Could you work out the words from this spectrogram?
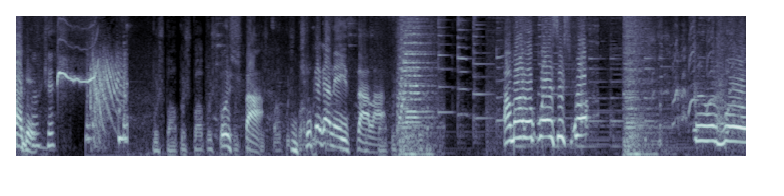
লাগে? Pushpa, pushpa, pushpa, পুষ্পা ঝুঁকে গানে এই সালা আমার Oppo A6 Pro? আমার ফোন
